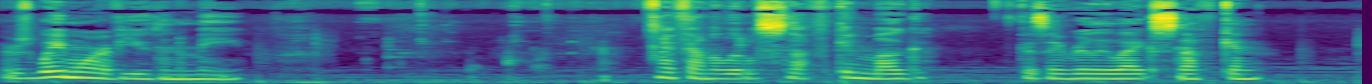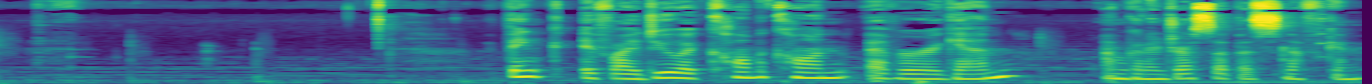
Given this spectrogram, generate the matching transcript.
There's way more of you than of me. I found a little Snufkin mug because I really like Snufkin. I think if I do a Comic-Con ever again, I'm gonna dress up as Snufkin.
